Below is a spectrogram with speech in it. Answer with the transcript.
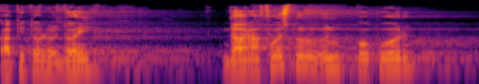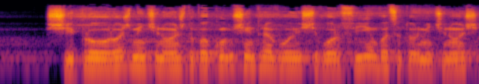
Capitolul 2 Dar a fost un în popor și proroși mincinoși, după cum și între voi, și vor fi învățători mincinoși,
